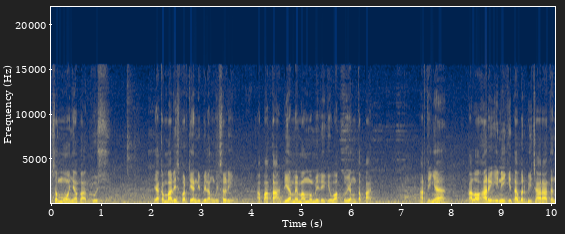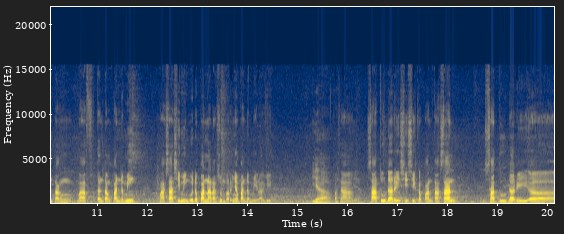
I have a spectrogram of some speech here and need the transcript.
semuanya bagus. Ya kembali seperti yang dibilang Wisely, apakah dia memang memiliki waktu yang tepat? Artinya kalau hari ini kita berbicara tentang maaf tentang pandemi, masa sih minggu depan narasumbernya pandemi lagi? Iya pasti. Nah, iya. satu dari sisi kepantasan, satu dari eh,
